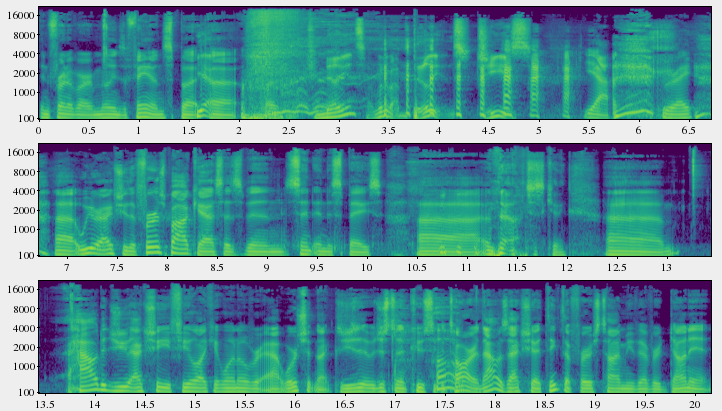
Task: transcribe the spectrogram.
In front of our millions of fans. But. Yeah. uh, millions. What about billions? Jeez. yeah, right. Uh, we were actually the first podcast that's been sent into space. Uh, no, just kidding. Um, how did you actually feel like it went over at worship night? Because you did it with just an acoustic Oh. guitar, and that was actually, I think, the first time you've ever done it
